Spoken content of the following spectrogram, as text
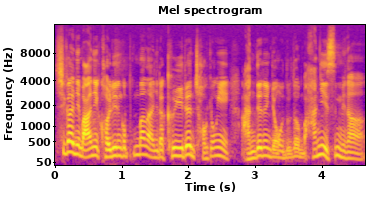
시간이 많이 걸리는 것 뿐만 아니라 그 일은 적용이 안 되는 경우들도 많이 있습니다.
